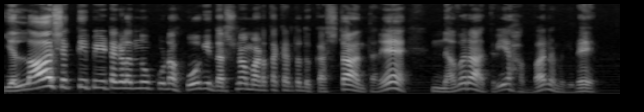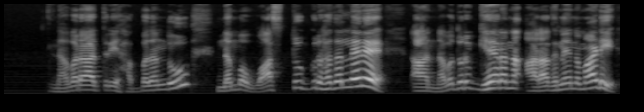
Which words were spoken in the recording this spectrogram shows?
ಎಲ್ಲಾ ಶಕ್ತಿ ಪೀಠಗಳನ್ನು ಕೂಡ ಹೋಗಿ ದರ್ಶನ ಮಾಡತಕ್ಕಂಥದ್ದು ಕಷ್ಟ ಅಂತಾನೆ ನವರಾತ್ರಿಯ ಹಬ್ಬ ನಮಗಿದೆ. ನವರಾತ್ರಿ ಹಬ್ಬದಂದು ನಮ್ಮ ವಾಸ್ತುಗೃಹದಲ್ಲೇನೆ ಆ ನವದುರ್ಗೆಯರನ್ನ ಆರಾಧನೆಯನ್ನು ಮಾಡಿ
